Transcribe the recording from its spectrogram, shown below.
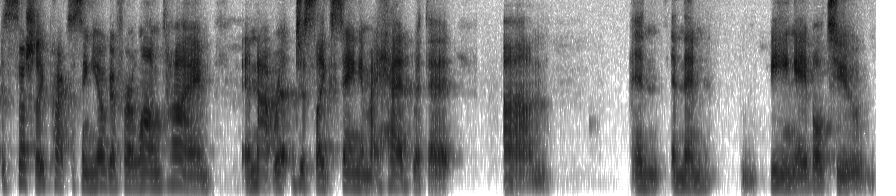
especially practicing yoga for a long time and not re- just like staying in my head with it um, and and then being able to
